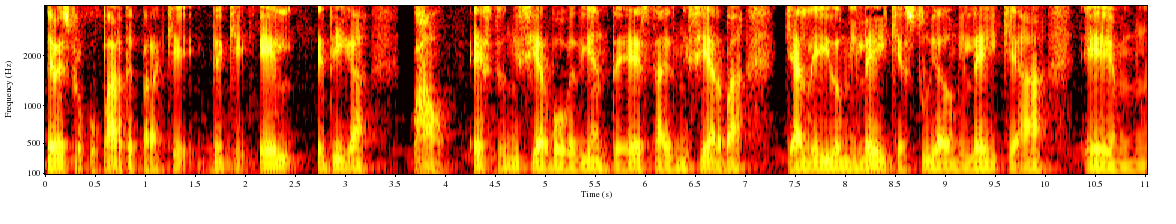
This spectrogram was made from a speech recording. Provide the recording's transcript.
Debes preocuparte para que, de que Él diga, wow, este es mi siervo obediente, esta es mi sierva que ha leído mi ley, que ha estudiado mi ley, que ha, em,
